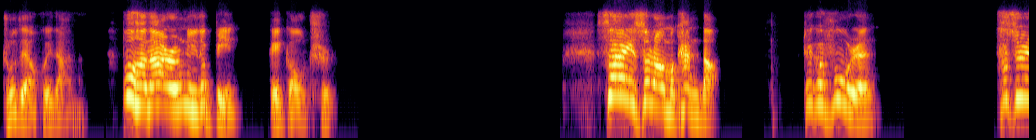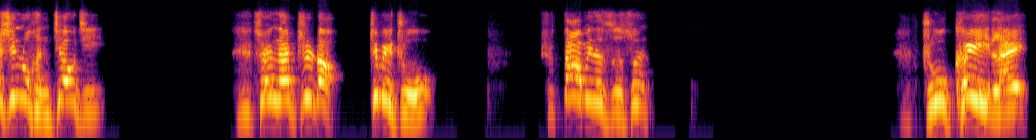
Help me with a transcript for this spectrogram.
主怎样回答呢？不好拿儿女的饼给狗吃。再一次让我们看到，这个妇人，她虽然心中很焦急，虽然她知道这位主是大卫的子孙，主可以来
